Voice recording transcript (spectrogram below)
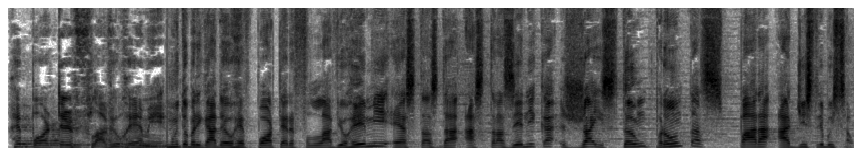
Repórter Flávio Remy. Muito obrigado, é o repórter Flávio Remy. Estas da AstraZeneca já estão prontas para a distribuição.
